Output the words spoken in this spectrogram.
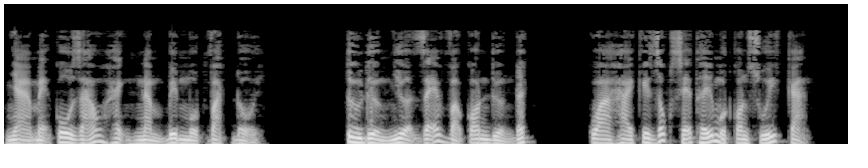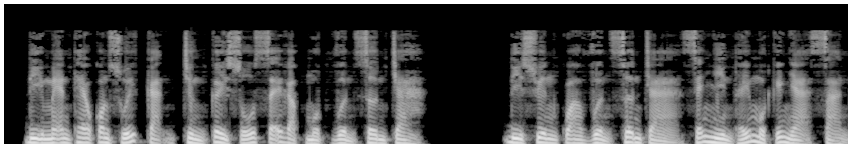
Nhà mẹ cô giáo Hạnh nằm bên một vạt đồi, từ đường nhựa rẽ vào con đường đất, qua hai cây dốc sẽ thấy một con suối cạn. Đi men theo con suối cạn chừng cây số sẽ gặp một vườn sơn trà. Đi xuyên qua vườn sơn trà sẽ nhìn thấy một cái nhà sàn.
